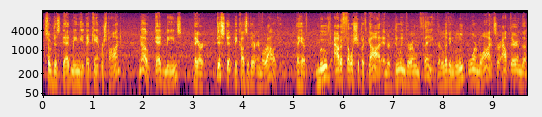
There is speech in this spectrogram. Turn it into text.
So does dead mean they can't respond? No, dead means they are distant because of their immorality. They have moved out of fellowship with God and they're doing their own thing. They're living lukewarm lives. They're out there in the,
